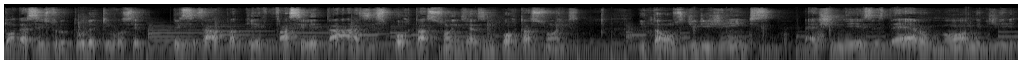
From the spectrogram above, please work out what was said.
toda essa estrutura que você precisava para quê? Facilitar as exportações e as importações. Então, os dirigentes é, chineses deram o nome de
